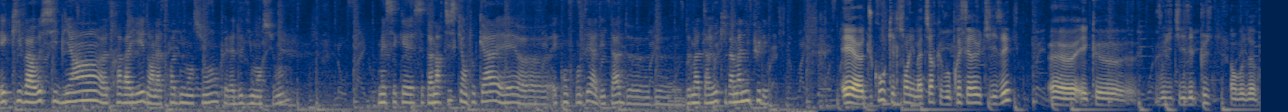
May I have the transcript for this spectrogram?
et qui va aussi bien euh, travailler dans la trois dimensions que la deux dimensions. Mais c'est un artiste qui en tout cas est, euh, est confronté à des tas de, de- de matériaux qu'il va manipuler. Et euh, du coup, quelles sont les matières que vous préférez utiliser euh, et que vous utilisez le plus dans vos œuvres?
